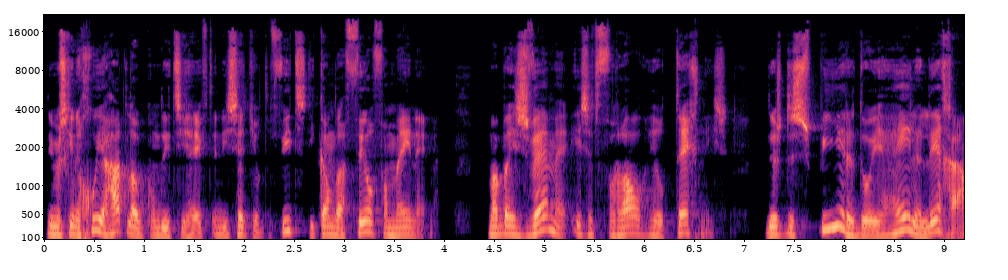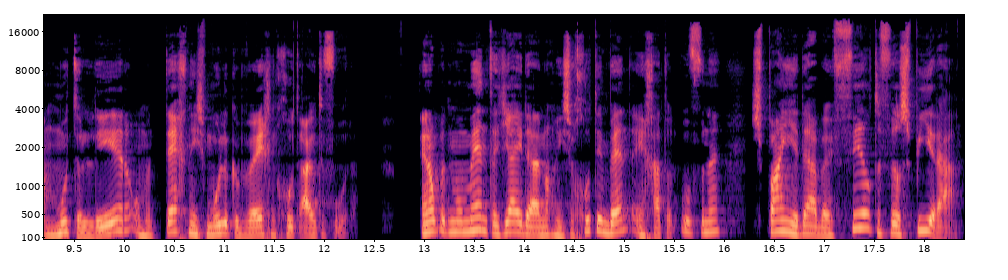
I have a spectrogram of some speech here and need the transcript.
die misschien een goede hardloopconditie heeft en die zet je op de fiets, die kan daar veel van meenemen. Maar bij zwemmen is het vooral heel technisch. Dus de spieren door je hele lichaam moeten leren om een technisch moeilijke beweging goed uit te voeren. En op het moment dat jij daar nog niet zo goed in bent en je gaat dat oefenen, span je daarbij veel te veel spieren aan.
